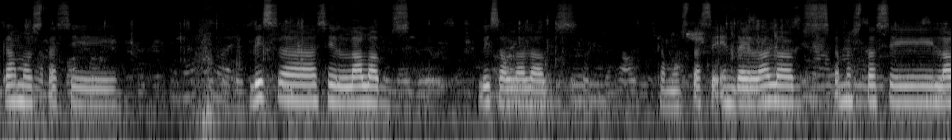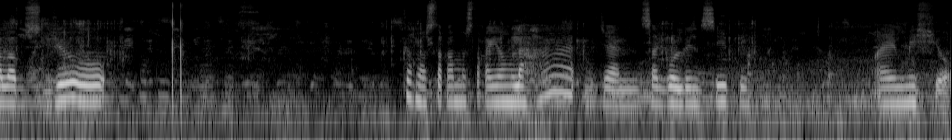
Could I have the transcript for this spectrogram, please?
Kamusta si Lisa si Lalabs? Lisa Lalabs. Kamusta si Inday Lalabs? Kamusta si Lalabs Ju? Kamusta, kamusta kayong lahat dyan sa Golden City? I miss you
